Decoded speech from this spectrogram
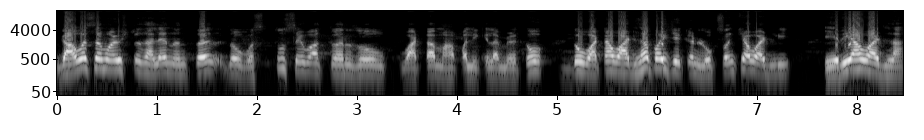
गावं समाविष्ट झाल्यानंतर जो वस्तू सेवा कर जो वाटा महापालिकेला मिळतो तो वाटा वाढला पाहिजे. कारण लोकसंख्या वाढली एरिया वाढला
